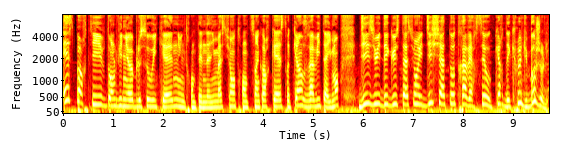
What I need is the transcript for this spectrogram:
et sportive dans le vignoble ce week-end. Une trentaine d'animations, 35 orchestres, 15 ravitaillements, 18 dégustations et 10 châteaux traversés au cœur des crues du Beaujolais.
